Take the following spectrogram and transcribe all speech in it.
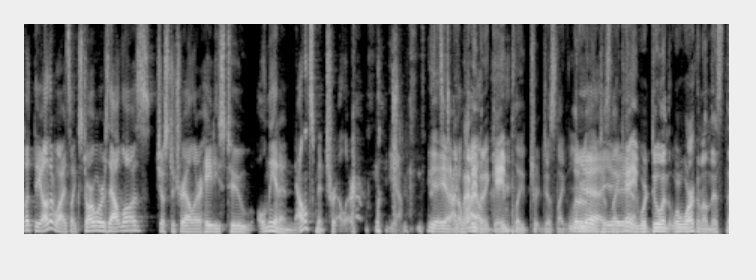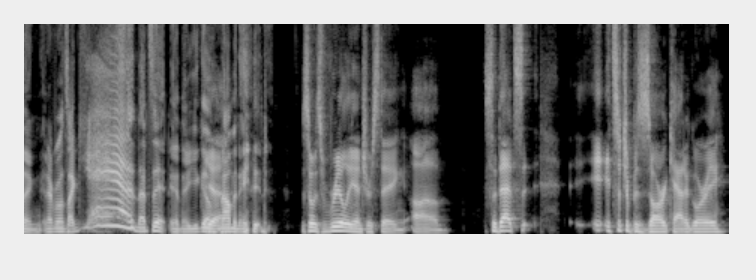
but the otherwise, like Star Wars Outlaws, just a trailer. Hades 2, only an announcement trailer. like, Yeah. Yeah, yeah, like not even a gameplay, tr- just like literally, Yeah, just yeah, like, yeah. hey, we're doing, we're working on this thing, and everyone's like, yeah, that's it, and there you go, nominated. so it's really interesting um so that's it, it's such a bizarre category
